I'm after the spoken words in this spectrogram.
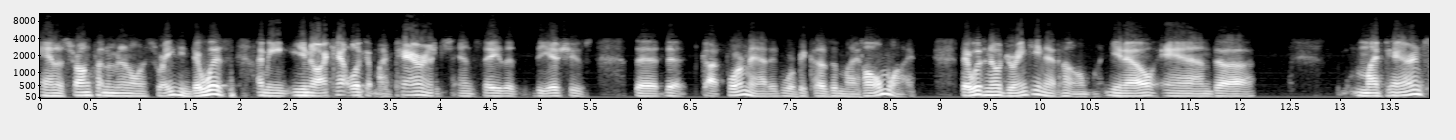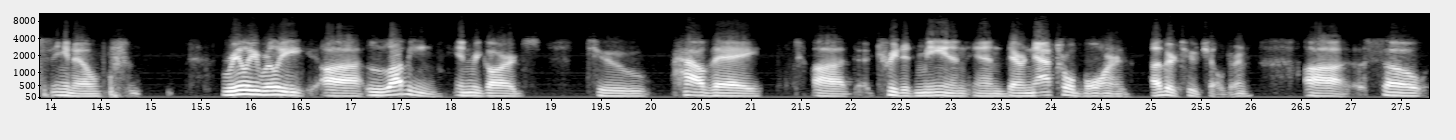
and a strong fundamentalist raising. There was, I mean, you know, I can't look at my parents and say that the issues that that got formatted were because of my home life. There was no drinking at home, you know, and uh, my parents, you know, really, really uh, loving in regards to how they uh, treated me and, and their natural born other two children. Uh, so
